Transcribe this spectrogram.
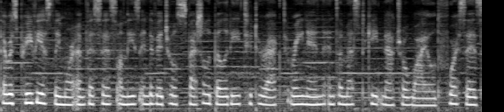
There was previously more emphasis on these individuals' special ability to direct, rein in, and domesticate natural wild forces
